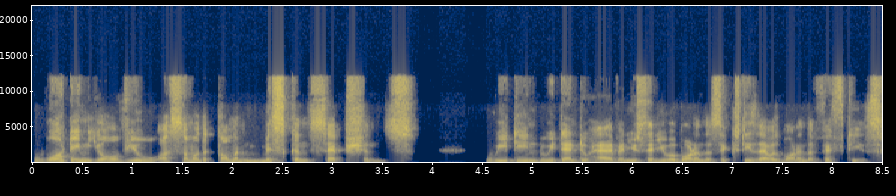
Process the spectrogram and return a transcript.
what, in your view, are some of the common misconceptions we tend we tend to have and you said you were born in the 60s i was born in the 50s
